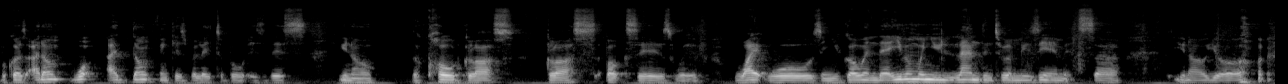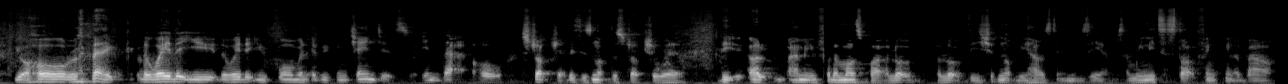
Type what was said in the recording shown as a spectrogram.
Because i don't what i don't think is relatable is this you know the cold glass glass boxes with white walls and you go in there even when you land into a museum it's uh you know your your whole like the way that you the way that you form and everything changes in that whole structure. This is not the structure where the uh, i mean for the most part a lot of a lot of these should not be housed in museums. And we need to start thinking about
